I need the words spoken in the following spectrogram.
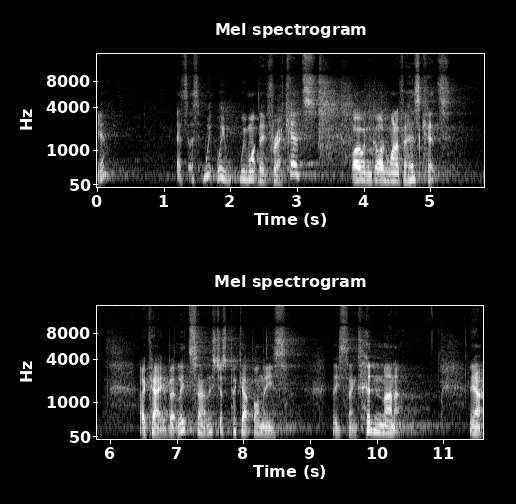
Yeah? We, we, we want that for our kids. Why wouldn't God want it for his kids? Okay, but let's, uh, let's just pick up on these, these things. Hidden manna. Now,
